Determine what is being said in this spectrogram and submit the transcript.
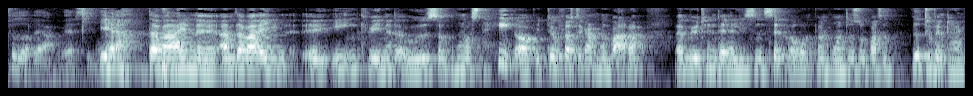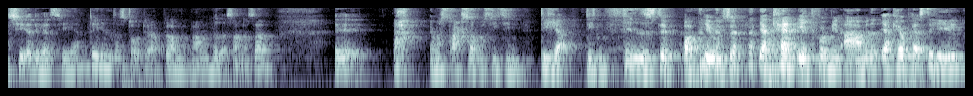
fødder værd, vil jeg sige. Ja, der var en, øh, der var en, øh, en kvinde derude, som hun var sådan helt op i, det var første gang hun var der, og jeg mødte hende, da jeg lige sådan selv var rundt på en runde, så bare sådan, ved du hvem der arrangerer det her? Så siger, jamen det er hende, der står deroppe, bla, bla, bla, hun hedder sådan og sådan. Øh, jeg må straks op og sige til hende, det her, det er den fedeste oplevelse. Jeg kan ikke få min arme ned. Jeg kan jo passe det hele,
